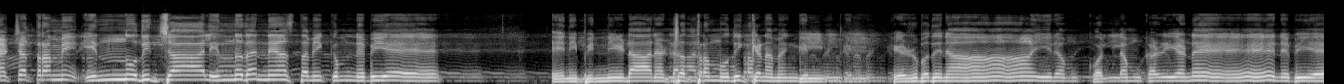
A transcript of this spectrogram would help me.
നക്ഷത്രം ഇന്നുദിച്ചാൽ ഇന്ന് തന്നെ അസ്തമിക്കും നബിയെ. ഇനി പിന്നീട് ആ നക്ഷത്രം ഉദിക്കണമെങ്കിൽ എഴുപതിനായിരം കൊല്ലം കഴിയണേ നബിയേ.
